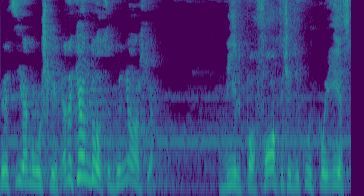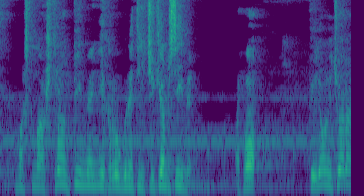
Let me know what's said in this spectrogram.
drejtësia me u shkri. Edhe kjo ndodhë, se dunja është kjo. Mirëpo fakti që dikujt po i ecë, mos të mashtron ti me ndjek rrugën e tij, që kjo mësimi. Apo, filani, qe,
